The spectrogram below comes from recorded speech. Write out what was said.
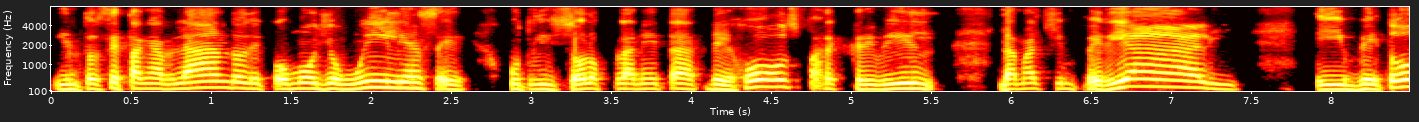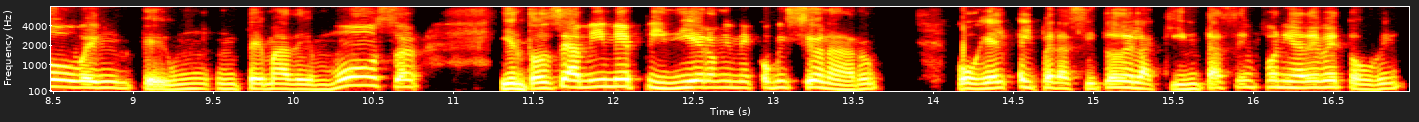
Y entonces están hablando de cómo John Williams eh, utilizó los planetas de Holst para escribir la marcha imperial y, y Beethoven, que es un, tema de Mozart. Y entonces a mí me pidieron y me comisionaron coger el pedacito de la quinta sinfonía de Beethoven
